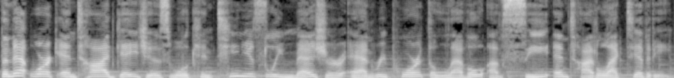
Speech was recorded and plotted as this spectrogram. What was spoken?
The network and tide gauges will continuously measure and report the level of sea and tidal activity.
